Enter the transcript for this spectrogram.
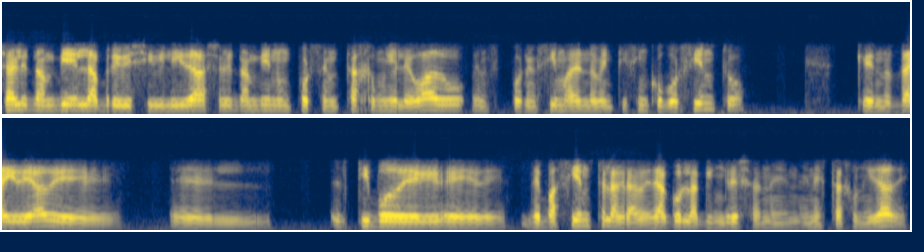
sale también la previsibilidad, sale también un porcentaje muy elevado, por encima del 95%, que nos da idea de el, tipo de, de, paciente, la gravedad con la que ingresan en estas unidades.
